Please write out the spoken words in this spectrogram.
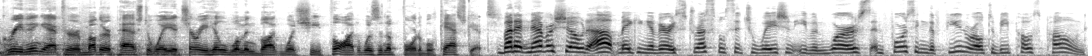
Grieving after her mother passed away, a Cherry Hill woman bought what she thought was an affordable casket. But it never showed up, making a very stressful situation even worse and forcing the funeral to be postponed.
